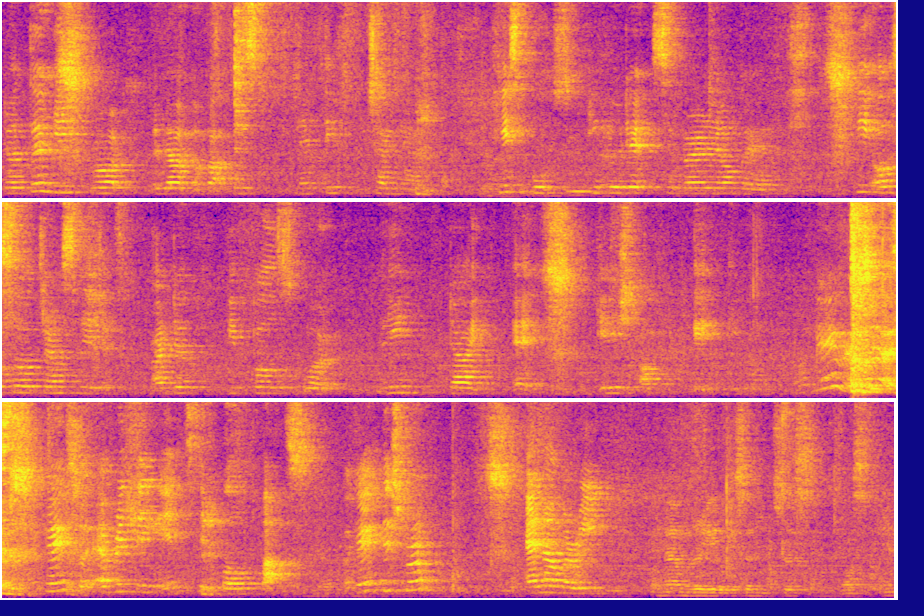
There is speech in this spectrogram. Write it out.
Dr. Lin wrote a lot about his native China. His books included several novels. He also translated other people's work. Lin died at the age of 81. Okay, very good. Okay, so everything in simple past. Okay, this group? Anna Marie. Anna Marie Robinson Moses was an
